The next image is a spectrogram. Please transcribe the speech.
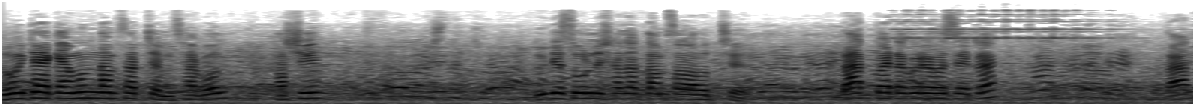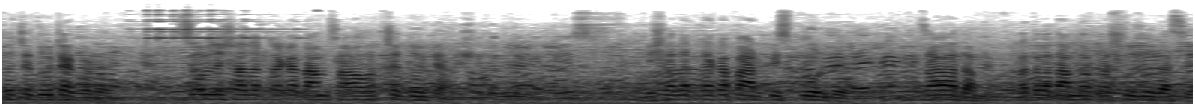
দুইটা কেমন দাম চাচ্ছেন, ছাগল, খাসি? দুইটা চল্লিশ হাজার দাম চাওয়া হচ্ছে। দাঁত কয়টা করে হয়েছে এটা? দাঁত হচ্ছে দুইটা করে। চল্লিশ হাজার টাকা দাম চাওয়া হচ্ছে দুইটা। বিশ হাজার টাকা পার পিস পড়বে। চাওয়া দাম হয়তো দাম দরকার সুযোগ আছে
